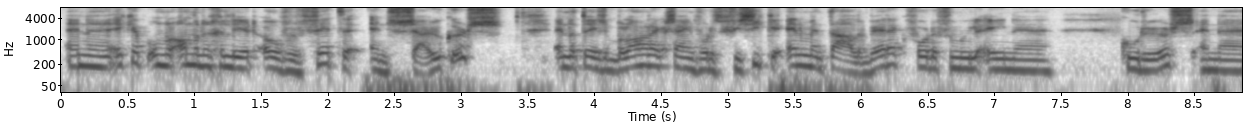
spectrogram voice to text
En eh, ik heb onder andere geleerd over vetten en suikers. En dat deze belangrijk zijn voor het fysieke en mentale werk voor de Formule 1 eh, coureurs. En eh,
